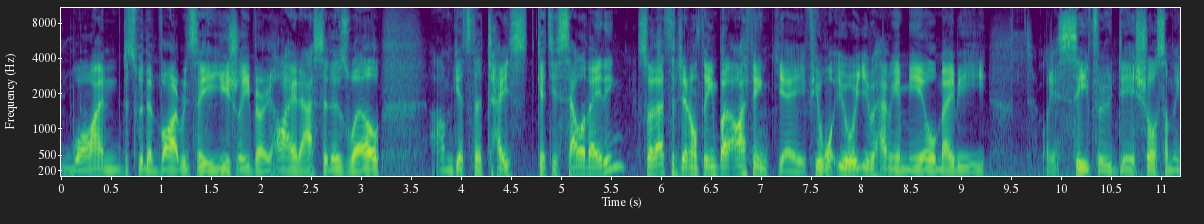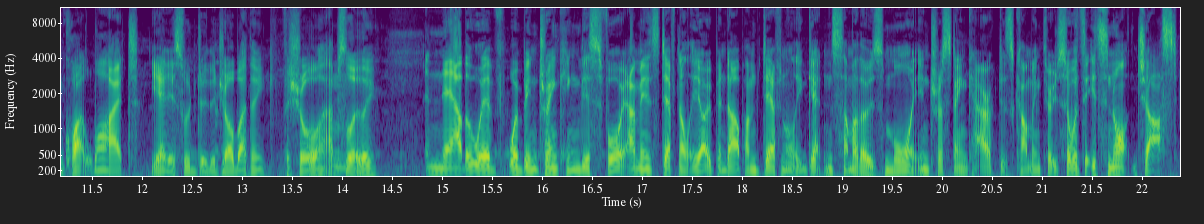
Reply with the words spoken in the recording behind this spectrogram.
wine, just with a vibrancy, usually very high in acid as well. Um, gets the taste, gets you salivating. So that's the general thing. But I think, yeah, if you want you're, you're having a meal, maybe like a seafood dish or something quite light, yeah, this would do the job. I think for sure, absolutely. And now that we've we've been drinking this for, I mean, it's definitely opened up. I'm definitely getting some of those more interesting characters coming through. So it's it's not just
